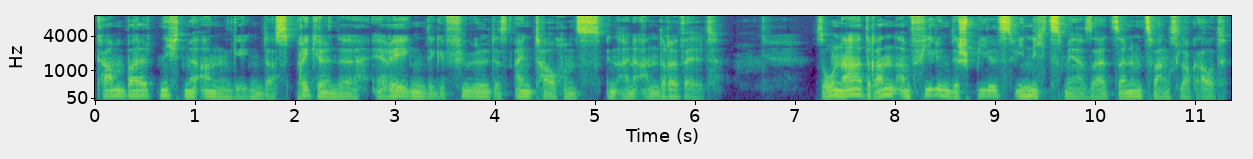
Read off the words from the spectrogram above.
kam bald nicht mehr an gegen das prickelnde, erregende Gefühl des Eintauchens in eine andere Welt. So nah dran am Feeling des Spiels wie nichts mehr seit seinem Zwangslockout.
